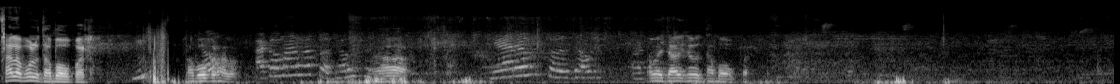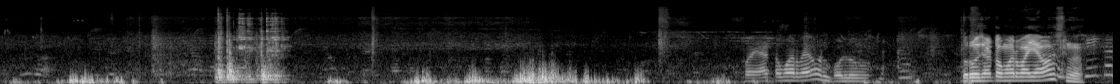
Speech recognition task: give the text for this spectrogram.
હાલો બોલો ધાબા ઉપર ધાબા ઉપર હાલો આટો મારવા તો જાઉં છું હા અમે જાવી છે ધાબા ઉપર. ભાઈ આટો મારવા આવ્યો ને બોલું. તું રોજ આટો મારવા અહીંયા ને? સ્પીકર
